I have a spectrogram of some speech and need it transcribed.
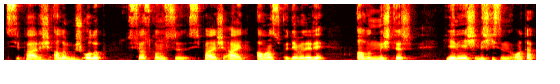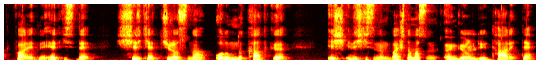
sipariş alınmış olup söz konusu siparişe ait avans ödemeleri alınmıştır. Yeni iş ilişkisinin ortaklık faaliyetine etkisi de şirket cirosuna olumlu katkı iş ilişkisinin başlamasının öngörüldüğü tarihte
